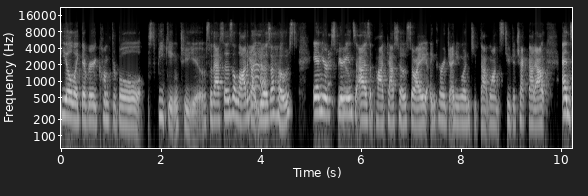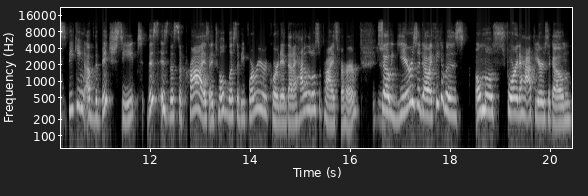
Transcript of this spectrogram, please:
feel like they're very comfortable speaking to you. So that says a lot yeah. about you as a host and your Thank experience you. as a podcast host. So I encourage anyone to that wants to to check that out. And speaking of the bitch seat, this is the surprise. I told Lissa before we recorded that I had a little surprise for her. Mm-hmm. So years ago, I think it was almost four and a half years ago,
